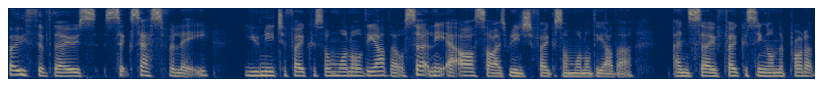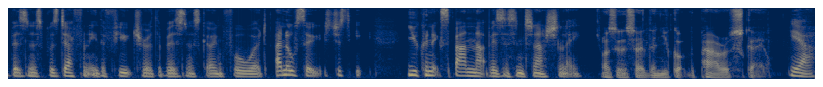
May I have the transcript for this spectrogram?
both of those successfully, you need to focus on one or the other. Or certainly at our size, we need to focus on one or the other. And so focusing on the product business was definitely the future of the business going forward. And also, it's just you can expand that business internationally. I was going to say, then you've got the power of scale. Yeah.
